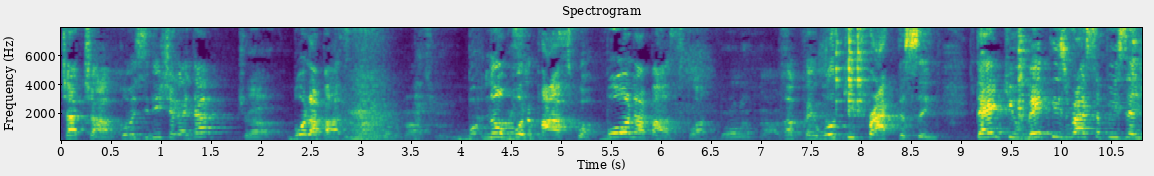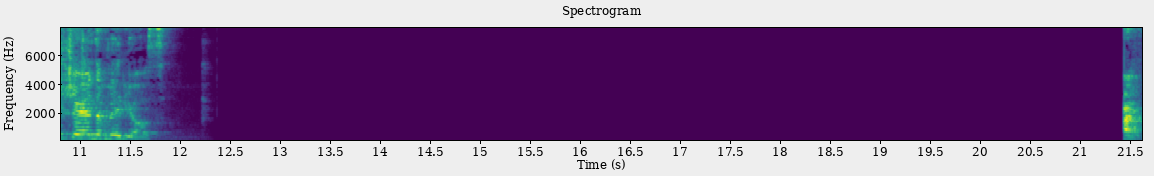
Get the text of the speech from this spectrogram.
Ciao ciao. Come si dice Gaetano? Ciao. Buona Pasqua. Buona Pasqua. Bu- no, buona Pasqua. Buona Pasqua. Buona Pasqua. Okay, we'll keep practicing. Thank you. Make these recipes and share the videos. All right.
